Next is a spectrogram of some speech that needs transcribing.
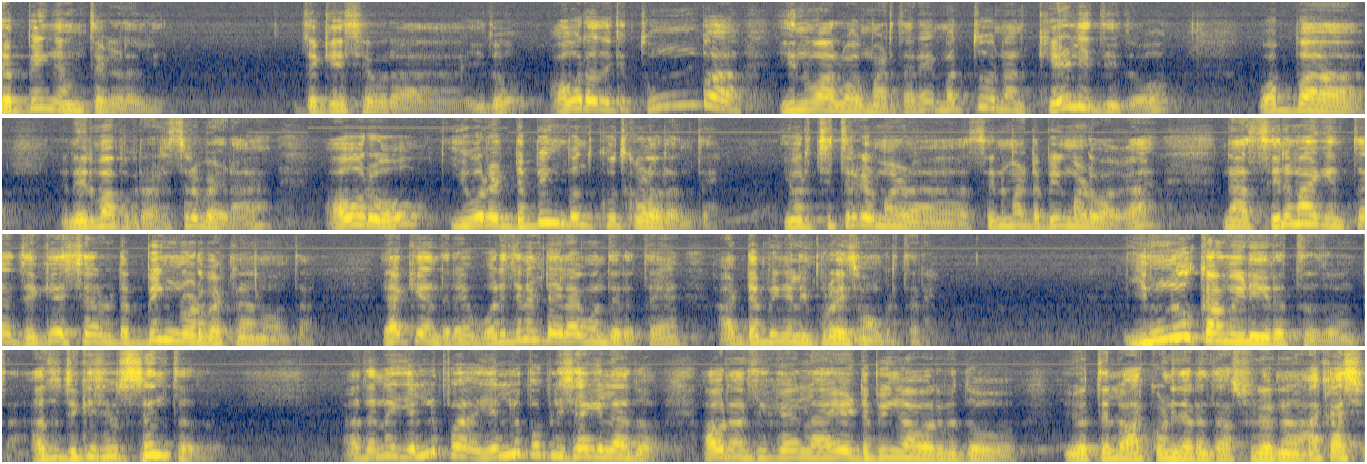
ಡಬ್ಬಿಂಗ್ ಹಂತಗಳಲ್ಲಿ. ಜಗ್ಗೇಶ್ ಅವರ ಇದು, ಅವರು ಅದಕ್ಕೆ ತುಂಬ ಇನ್ವಾಲ್ವ್ ಆಗಿ ಮಾಡ್ತಾರೆ. ಮತ್ತು ನಾನು ಕೇಳಿದ್ದಿದ್ದು ಒಬ್ಬ ನಿರ್ಮಾಪಕರ ಹೆಸರು ಬೇಡ, ಅವರು ಇವರ ಡಬ್ಬಿಂಗ್ ಬಂದು ಕೂತ್ಕೊಳ್ಳೋರಂತೆ. ಇವ್ರ ಚಿತ್ರಗಳು ಮಾಡ ಸಿನಿಮಾ ಡಬ್ಬಿಂಗ್ ಮಾಡುವಾಗ, ನಾ ಸಿನಿಮಾಗಿಂತ ಜಗ್ಗೇಶ್ ಅವ್ರ ಡಬ್ಬಿಂಗ್ ನೋಡ್ಬೇಕು ನಾನು ಅಂತ. ಯಾಕೆ ಅಂದರೆ ಒರಿಜಿನಲ್ ಡೈಲಾಗ್ ಒಂದಿರುತ್ತೆ, ಆ ಡಬ್ಬಿಂಗಲ್ಲಿ ಇಂಪ್ರೂವೈಸ್ ಮಾಡಿಬಿಡ್ತಾರೆ. ಇನ್ನೂ ಕಾಮಿಡಿ ಇರುತ್ತದು ಅಂತ. ಅದು ಅವ್ರ ಸ್ಟ್ರೆಂತ್ ಅದು. ಅದನ್ನು ಎಲ್ಲೂ ಪ, ಎಲ್ಲೂ ಪಬ್ಲಿಷ್ ಆಗಿಲ್ಲ ಅದು. ಅವ್ರು ನನಗೆ ಸಿಕ್ಕಲ್ಲ ಏ ಡಬ್ಬಿಂಗ್ ಅವ್ರದ್ದು ಇವತ್ತೆಲ್ಲ ಹಾಕೊಂಡಿದ್ದಾರೆ ಅಂತ ಸ್ಟುಡಿಯೋ ಆಕಾಶ.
